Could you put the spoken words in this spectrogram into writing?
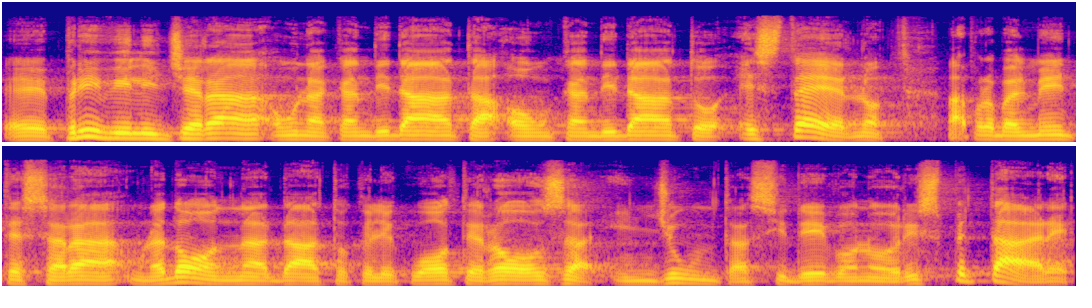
eh, privilegerà una candidata o un candidato esterno, ma probabilmente sarà una donna, dato che le quote rosa in giunta si devono rispettare.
